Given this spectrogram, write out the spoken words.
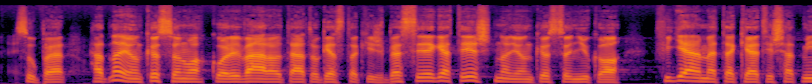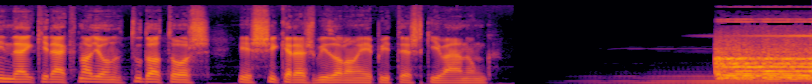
Szuper. Hát nagyon köszönöm akkor, hogy vállaltátok ezt a kis beszélgetést, nagyon köszönjük a figyelmeteket, és hát mindenkinek nagyon tudatos és sikeres bizalomépítést kívánunk. thank you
